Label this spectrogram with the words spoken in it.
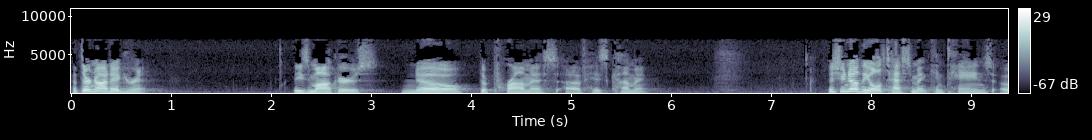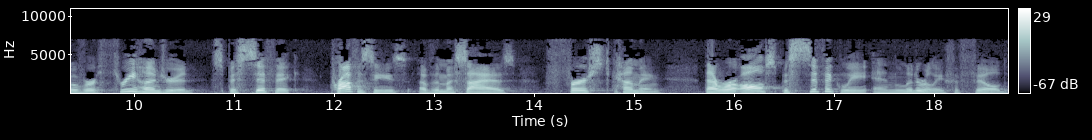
that they're not ignorant. These mockers know the promise of his coming. As you know the Old Testament contains over 300 specific prophecies of the Messiah's first coming that were all specifically and literally fulfilled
